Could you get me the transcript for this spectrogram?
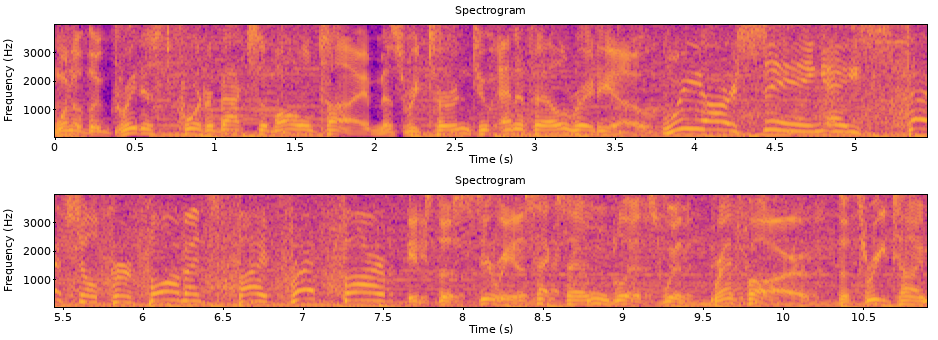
One of the greatest quarterbacks of all time has returned to NFL radio. We are seeing a special performance by Brett Favre. It's the Sirius XM Blitz with Brett Favre. The three time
